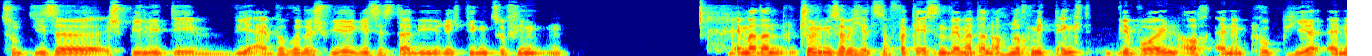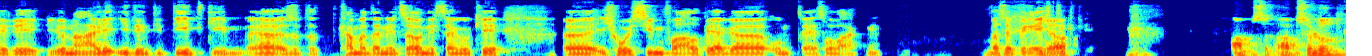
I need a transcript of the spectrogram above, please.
zu dieser Spielidee. Wie einfach oder schwierig ist es da, die richtigen zu finden? Wenn man dann, Entschuldigung, das habe ich jetzt noch vergessen, wenn man dann auch noch mitdenkt, wir wollen auch einem Club hier eine regionale Identität geben. Ja, also da kann man dann jetzt auch nicht sagen, okay, äh, ich hole sieben Vorarlberger und drei Slowaken. Was ja berechtigt. Ja, abs absolut.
